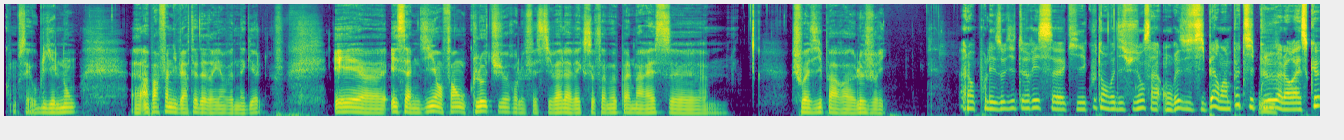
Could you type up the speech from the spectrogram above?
qu'on s'est oublié le nom. Un parfum de liberté d'Adrien Von Nagel. Et, euh, et, samedi, enfin, on clôture le festival avec ce fameux palmarès euh, choisi par euh, le jury. Alors pour les auditeuristes qui écoutent en rediffusion, ça, on risque de s'y perdre un petit peu. Alors est-ce que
